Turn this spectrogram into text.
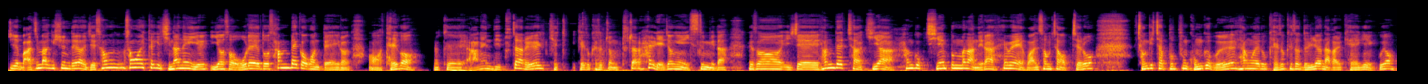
이제 마지막 이슈인데요. 이제 성 성화이텍이 지난해에 이- 이어서 올해에도 300억 원대 이런 어, 대거 이렇게 R&D 투자를 게- 계속해서 좀 투자를 할 예정에 있습니다. 그래서 이제 현대차, 기아, 한국 GM뿐만 아니라 해외 완성차 업체로 전기차 부품 공급을 향후에도 계속해서 늘려나갈 계획이 있고요.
